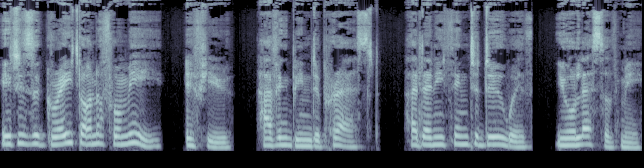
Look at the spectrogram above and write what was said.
It is a great honor for me if you, having been depressed, had anything to do with your less of me.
